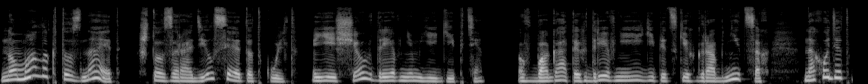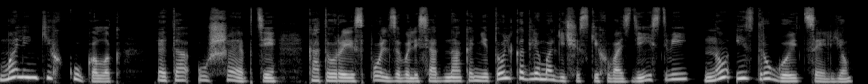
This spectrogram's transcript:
Но мало кто знает, что зародился этот культ еще в Древнем Египте. В богатых древнеегипетских гробницах находят маленьких куколок. Это ушепти, которые использовались, однако, не только для магических воздействий, но и с другой целью.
